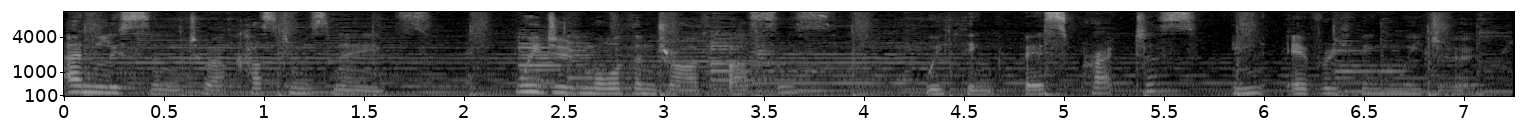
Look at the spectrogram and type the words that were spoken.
and listen to our customers' needs. We do more than drive buses, we think best practice in everything we do.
